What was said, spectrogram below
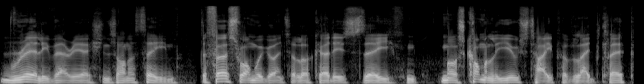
really variations on a theme. The first one we're going to look at is the most commonly used type of lead clip.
